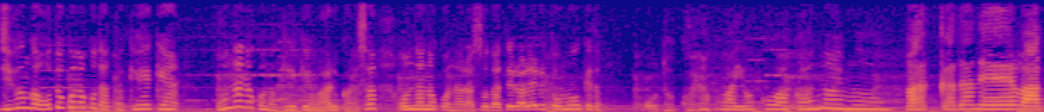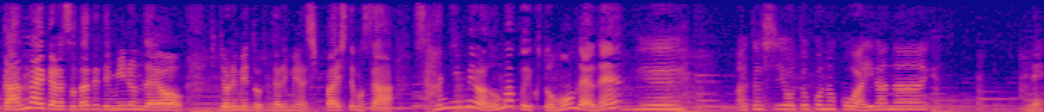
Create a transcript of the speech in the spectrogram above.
自分が男の子だった経験女の子の経験はあるからさ女の子なら育てられると思うけど男の子はよくわかんないもん。バカだね。わかんないから育ててみるんだよ。1人目と2人目は失敗してもさ3人目はうまくいくと思うんだよね。ええ私男の子はいらない。ね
